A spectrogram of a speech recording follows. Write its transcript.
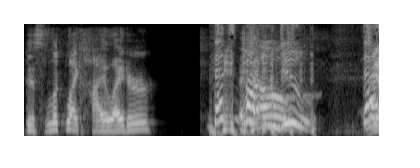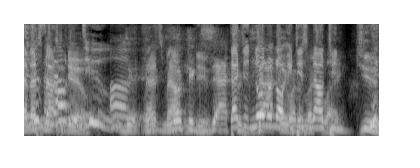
this looked like highlighter. That's. Mountain Dew. That's Yeah, that's just Mountain Mountain Dew. Dew. Um, It That's looked Mountain Dew. exact- That that's is, no, no, no. exactly It what is Mountain like. Dew.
